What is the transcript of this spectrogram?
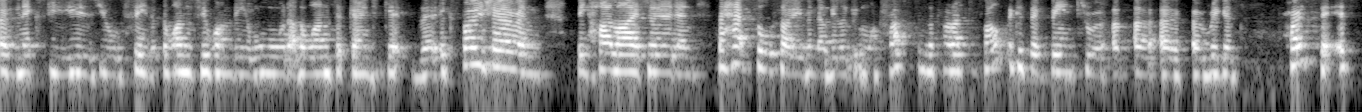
over the next few years, you'll see that the ones who won the award are the ones that are going to get the exposure and be highlighted, and perhaps also even there'll be a little bit more trust in the product as well because they've been through a, a, a, a rigorous process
